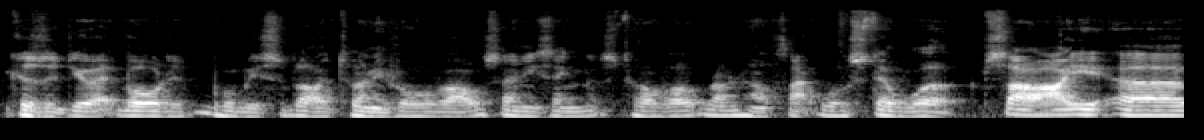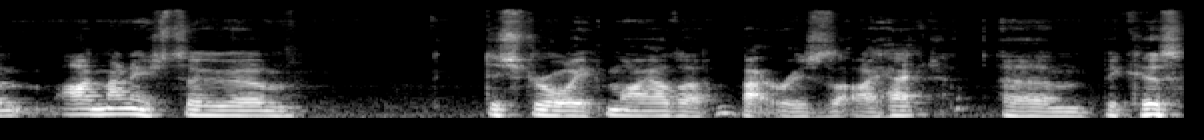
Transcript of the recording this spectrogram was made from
because the duet board will be supplied 24 volts. Anything that's 12 volt running off that will still work. So I um, I managed to um, destroy my other batteries that I had um, because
